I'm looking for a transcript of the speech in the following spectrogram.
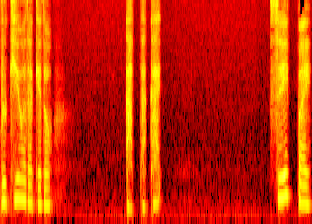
不器用だけどあったかい。精一杯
